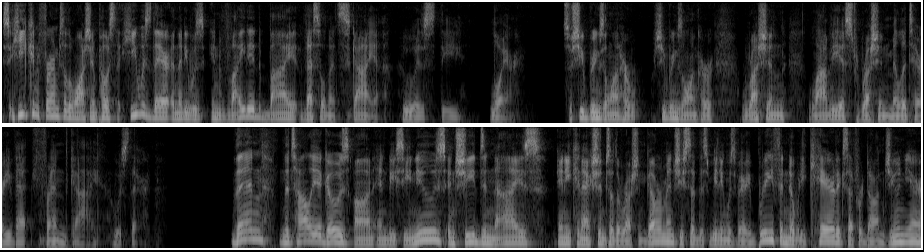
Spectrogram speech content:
So he confirmed to the Washington Post that he was there and that he was invited by Veselnitskaya, who is the lawyer. So she brings along her she brings along her Russian lobbyist, Russian military vet friend guy who was there. Then Natalia goes on NBC News and she denies any connection to the Russian government. She said this meeting was very brief and nobody cared except for Don Jr.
